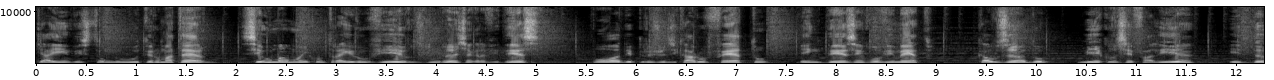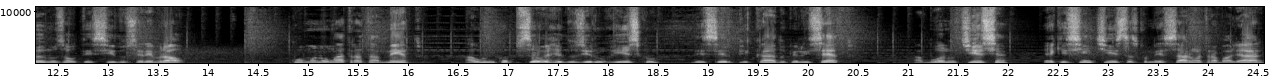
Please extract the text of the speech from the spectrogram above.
que ainda estão no útero materno. Se uma mãe contrair o vírus durante a gravidez, pode prejudicar o feto em desenvolvimento, causando microcefalia e danos ao tecido cerebral. Como não há tratamento, a única opção é reduzir o risco de ser picado pelo inseto. A boa notícia é que cientistas começaram a trabalhar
